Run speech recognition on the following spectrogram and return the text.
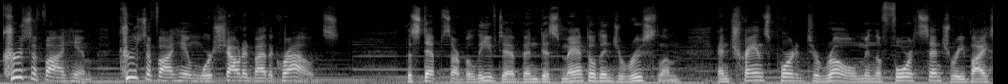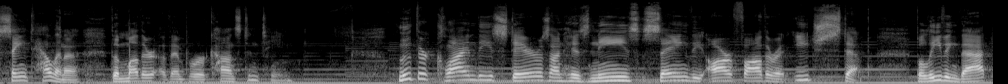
Crucify him! Crucify him! were shouted by the crowds. The steps are believed to have been dismantled in Jerusalem and transported to Rome in the 4th century by Saint Helena, the mother of Emperor Constantine. Luther climbed these stairs on his knees, saying the Our Father at each step, believing that,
